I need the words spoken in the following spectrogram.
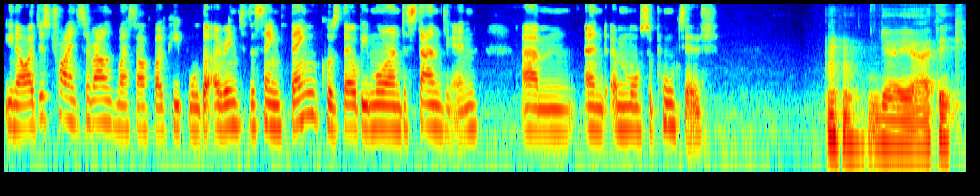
you know, I just try and surround myself by people that are into the same thing because they'll be more understanding um, and and more supportive. hmm Yeah, yeah. I think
